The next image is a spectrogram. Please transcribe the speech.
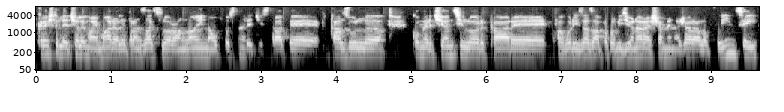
creșterile cele mai mari ale tranzacțiilor online au fost înregistrate în cazul uh, comercianților care favorizează aprovizionarea și amenajarea locuinței,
